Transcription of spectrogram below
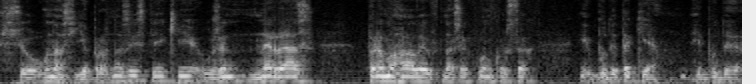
що у нас є прогнозисти, які вже не раз перемагали в наших конкурсах. І буде таке, і буде е,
